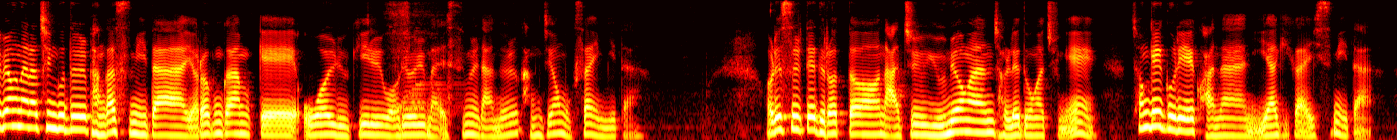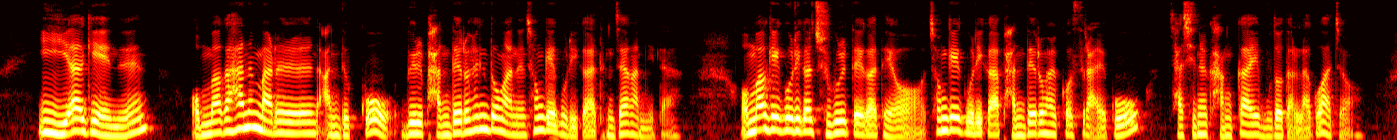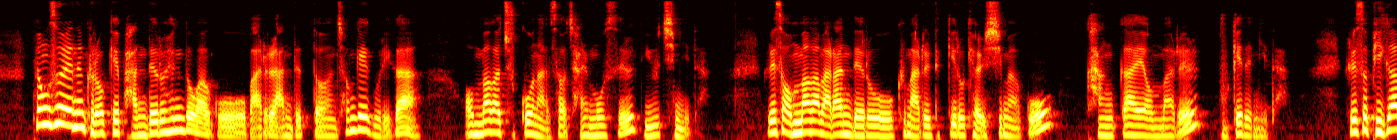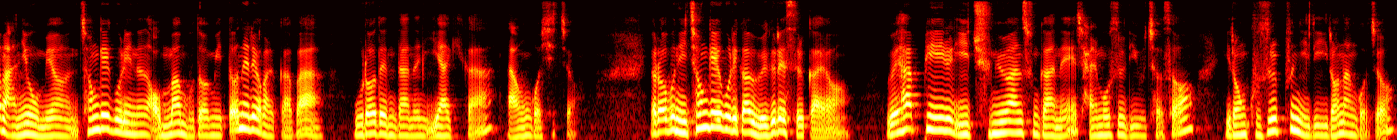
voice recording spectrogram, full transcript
새벽나라 친구들 반갑습니다. 여러분과 함께 5월 6일 월요일 말씀을 나눌 강지영 목사입니다. 어렸을 때 들었던 아주 유명한 전래동화 중에 청개구리에 관한 이야기가 있습니다. 이 이야기에는 엄마가 하는 말을 안 듣고 늘 반대로 행동하는 청개구리가 등장합니다. 엄마 개구리가 죽을 때가 되어 청개구리가 반대로 할 것을 알고 자신을 강가에 묻어달라고 하죠. 평소에는 그렇게 반대로 행동하고 말을 안 듣던 청개구리가 엄마가 죽고 나서 잘못을 뉘우칩니다. 그래서 엄마가 말한 대로 그 말을 듣기로 결심하고 강가에 엄마를 묻게 됩니다. 그래서 비가 많이 오면 청개구리는 엄마 무덤이 떠내려갈까봐 울어댄다는 이야기가 나온 것이죠. 여러분, 이 청개구리가 왜 그랬을까요? 왜 하필 이 중요한 순간에 잘못을 뉘우쳐서 이런 구슬픈 일이 일어난 거죠?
